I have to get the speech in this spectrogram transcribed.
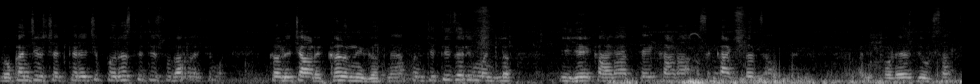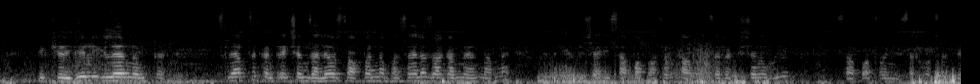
लोकांची शेतकऱ्याची परिस्थिती सुधारल्याशिवाय कडच्या अडखळ निघत नाही. आपण किती जरी म्हटलं की हे काढा ते काढा असं काढलं जात नाही. आणि थोड्याच दिवसात ते खिळगे निघाल्यानंतर स्लॅबचं कंट्रॅक्शन झाल्यावर सापांना बसायला जागा मिळणार नाही. आणि विषारी सापापासून गावाचं रक्षण होईल. सापाचा निसर्गाचा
